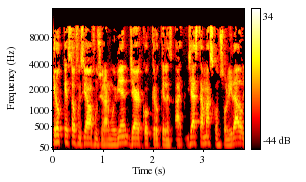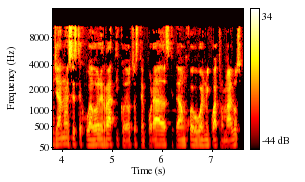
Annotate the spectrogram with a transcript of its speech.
creo que esta ofensiva va a funcionar muy bien. Jericho creo que les, ah, ya está más consolidado, ya no es este jugador errático de otras temporadas que te da un juego bueno y cuatro malos.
